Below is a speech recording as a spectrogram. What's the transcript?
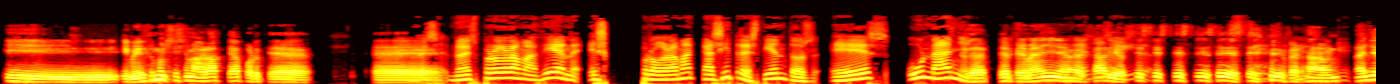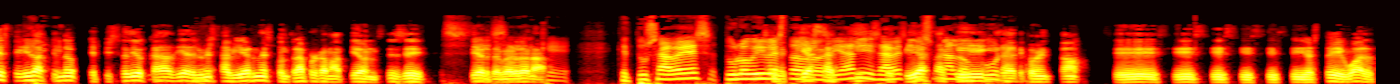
Y, y me hizo muchísima gracia porque... No Eh, es, no es programa 100, es programa casi 300. Es un año. el, el primer año año aniversario, sí, sí, sí, sí, sí, sí, perdona, un año seguido haciendo episodio cada día de lunes a viernes contra la programación, sí, sí. Cierto, perdona. Que, que tú sabes, tú lo vives todos los días aquí, y sabes que es una aquí, locura. Sí, sí, sí, sí, sí, sí, yo estoy igual.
